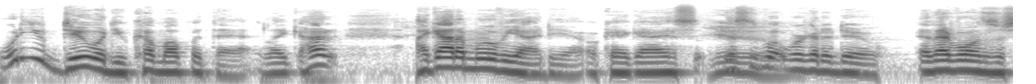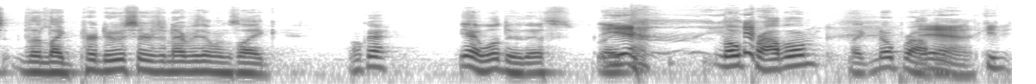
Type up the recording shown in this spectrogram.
What do you do when you come up with that? Like how? I got a movie idea. Okay, guys, this is what we're gonna do, and everyone's just, the like producers and everyone's like, okay, yeah, we'll do this. Like, yeah. no problem. Like no problem. Yeah. Could,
